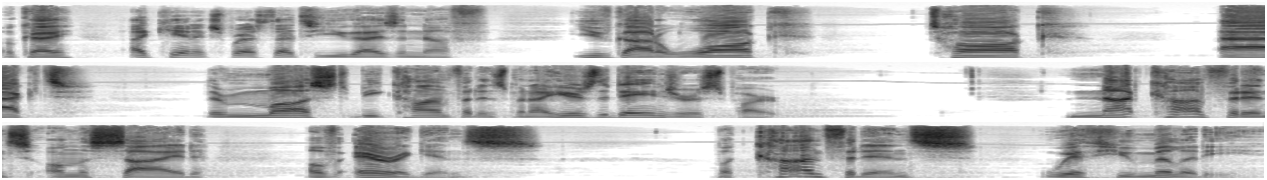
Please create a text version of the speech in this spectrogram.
Okay? I can't express that to you guys enough. You've got to walk, talk, act. There must be confidence. But now here's the dangerous part not confidence on the side of arrogance, but confidence with humility.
